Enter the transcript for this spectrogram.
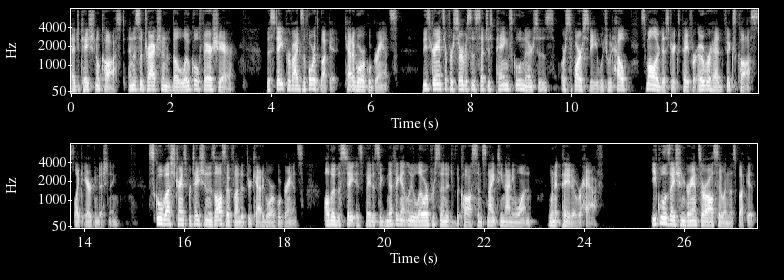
educational cost and the subtraction of the local fair share, the state provides the fourth bucket, categorical grants. These grants are for services such as paying school nurses or sparsity, which would help smaller districts pay for overhead fixed costs like air conditioning. School bus transportation is also funded through categorical grants, although the state has paid a significantly lower percentage of the cost since 1991, when it paid over half. Equalization grants are also in this bucket.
